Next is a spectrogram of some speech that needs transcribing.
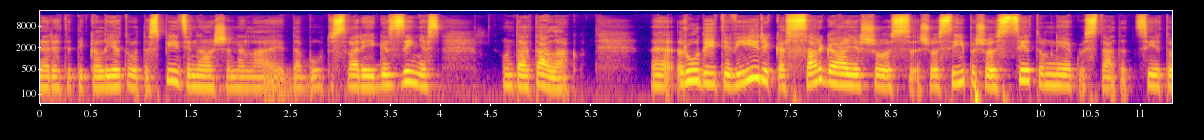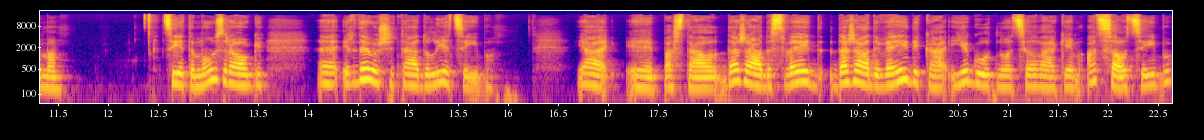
nereti tika lietota spīdzināšana, lai dabūtu svarīgas ziņas un tā tālāk. E, rūdīti vīri, kas sargāja šos, šos īpašos cietumniekus, tātad cietuma, cietuma uzraugi, e, ir devuši tādu liecību. Jā, e, pastāv veidi, dažādi veidi, kā iegūt no cilvēkiem atsaucību,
